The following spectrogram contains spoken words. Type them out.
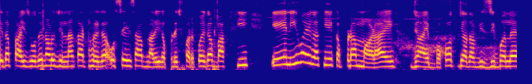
ਇਹਦਾ ਪ੍ਰਾਈਸ ਉਹਦੇ ਨਾਲੋਂ ਜਿੰਨਾ ਘੱਟ ਹੋਏਗਾ, ਉਸੇ ਹਿਸਾਬ ਨਾਲ ਹੀ ਕੱਪੜੇ 'ਚ ਫ਼ਰਕ ਹੋਏਗਾ। ਬਾਕੀ ਇਹ ਨਹੀਂ ਹੋਏਗਾ ਕਿ ਇਹ ਕੱਪੜਾ ਮਾੜਾ ਹੈ ਜਾਂ ਇਹ ਬਹੁਤ ਜ਼ਿਆਦਾ ਵਿਜ਼ੀਬਲ ਹੈ,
